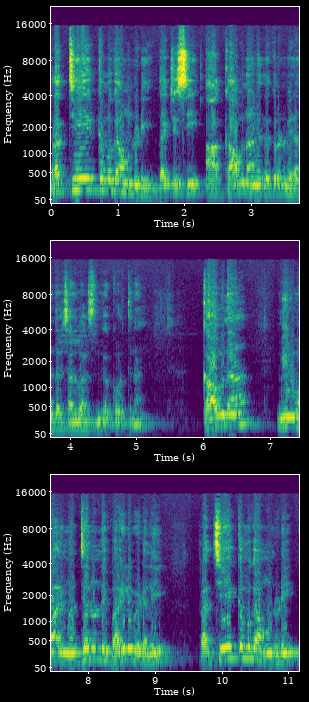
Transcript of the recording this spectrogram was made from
ప్రత్యేకముగా ఉండుడి. దయచేసి ఆ కావున అనే దగ్గర మీరు మీరందరూ చదవాల్సిందిగా కోరుతున్నాను. కావున మీరు వారి మధ్య నుండి బయలు విడలి ప్రత్యేకముగా ఉండుడి.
